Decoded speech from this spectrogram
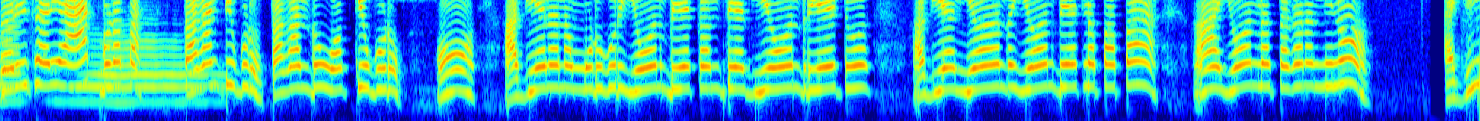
ಸರಿ ಸರಿ ಆತ್ ಬಿಡಪ್ಪ. ತಗಂತಿ ಬಿಡು ತಗಂದು ಹೋಗ್ತಿ ಬಿಡು. ಹ್ಮ್ ಅದೇನ ನಮ್ಮ ಹುಡುಗರು ಏನ್ ಬೇಕಂತೆ ಅದ್ ಯೋನ್ ರೇಟ್ ಅದೇನ್ ಯೋನ್ ಏನ್ ಬೇಕಲ್ಲ ಪಾಪ? ಆ ಏನ್ ತಗನ ನೀನು? ಅಜ್ಜಿ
